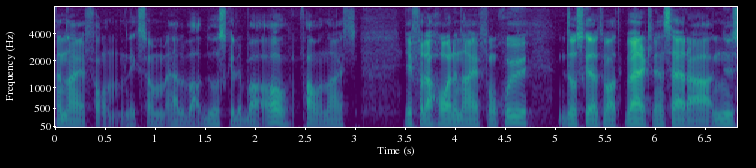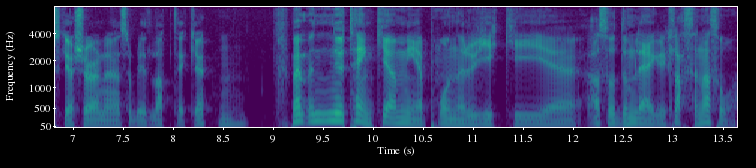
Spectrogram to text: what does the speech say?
en iPhone, liksom 11, då skulle jag bara, åh, fan vad nice. Ifall jag har en iPhone 7, då skulle jag verkligen säga ah, nu ska jag köra den så det blir ett lapptäcke. Mm. Men, men nu tänker jag mer på när du gick i, eh, alltså de lägre klasserna så.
